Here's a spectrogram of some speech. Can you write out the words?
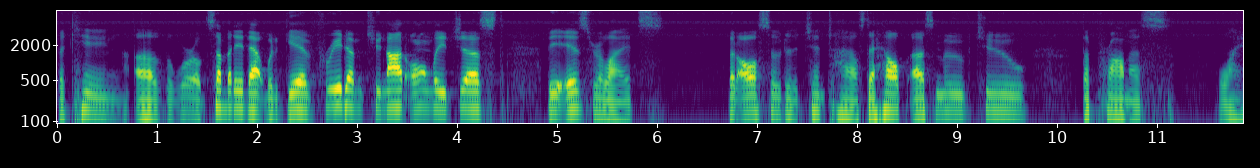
the king of the world. Somebody that would give freedom to not only just the Israelites, but also to the Gentiles to help us move to the promised land.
